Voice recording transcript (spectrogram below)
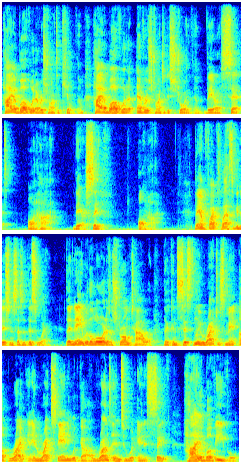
high above whatever is trying to kill them, high above whatever is trying to destroy them. They are set on high. They are safe on high. The Amplified Classic Edition says it this way The name of the Lord is a strong tower. The consistently righteous man, upright and in right standing with God, runs into it and is safe. high above evil,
